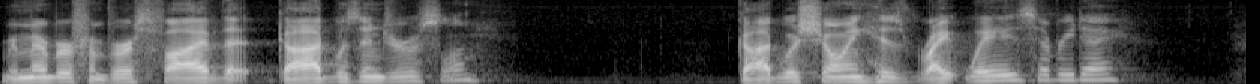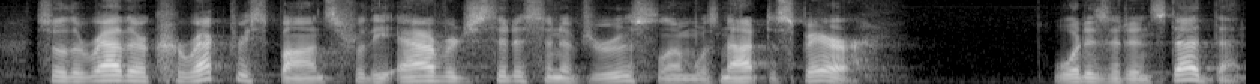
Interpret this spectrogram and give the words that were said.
Remember from verse 5 that God was in Jerusalem? God was showing his right ways every day? So the rather correct response for the average citizen of Jerusalem was not despair. What is it instead then?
